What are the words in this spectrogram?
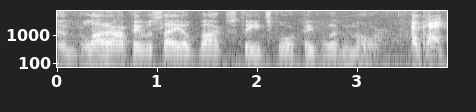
a lot of our people say a box feeds four people and more. Okay,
